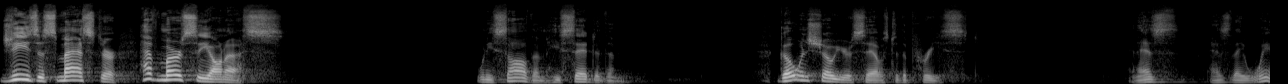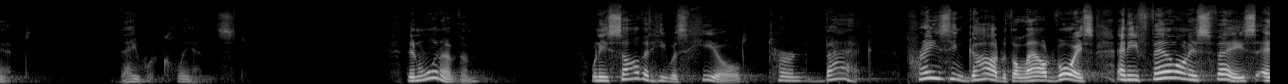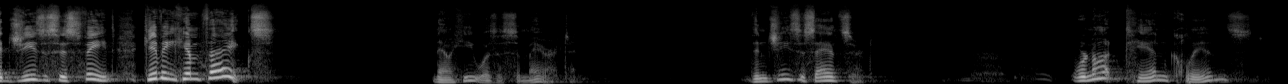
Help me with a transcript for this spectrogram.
Jesus, Master, have mercy on us. When he saw them, he said to them, Go and show yourselves to the priest. And as, as they went, they were cleansed. Then one of them, when he saw that he was healed, turned back, praising God with a loud voice, and he fell on his face at Jesus' feet, giving him thanks. Now he was a Samaritan. Then Jesus answered, were not ten cleansed?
